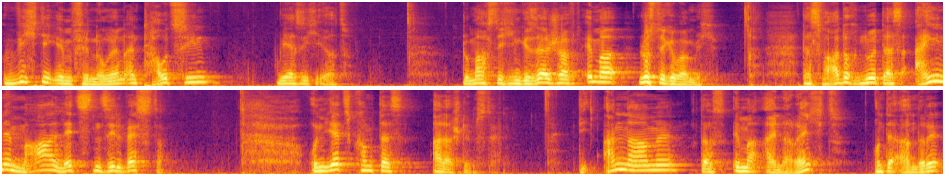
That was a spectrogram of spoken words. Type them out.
wichtige Empfindungen ein Tauziehen, wer sich irrt. Du machst dich in Gesellschaft immer lustig über mich. Das war doch nur das eine Mal letzten Silvester. Und jetzt kommt das Allerschlimmste. Die Annahme, dass immer einer Recht und der andere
